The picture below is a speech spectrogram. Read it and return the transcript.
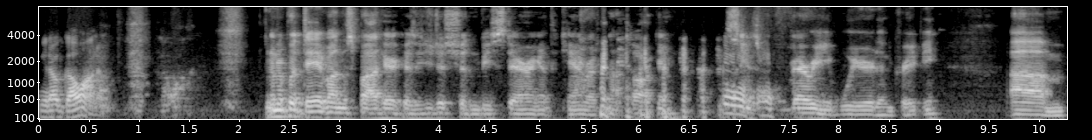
you know go on him. I'm gonna put Dave on the spot here because you just shouldn't be staring at the camera, not talking. it seems very weird and creepy. Um,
